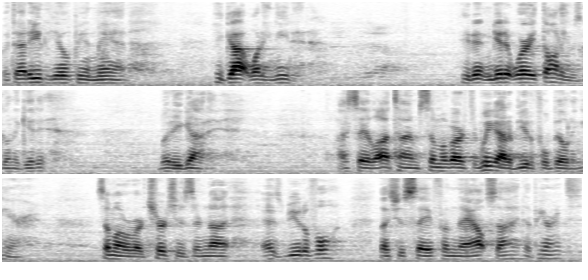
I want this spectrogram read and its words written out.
But that Ethiopian man, he got what he needed. He didn't get it where he thought he was going to get it, but he got it. I say a lot of times, some of our, we got a beautiful building here. Some of our churches are not as beautiful, let's just say from the outside appearance.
